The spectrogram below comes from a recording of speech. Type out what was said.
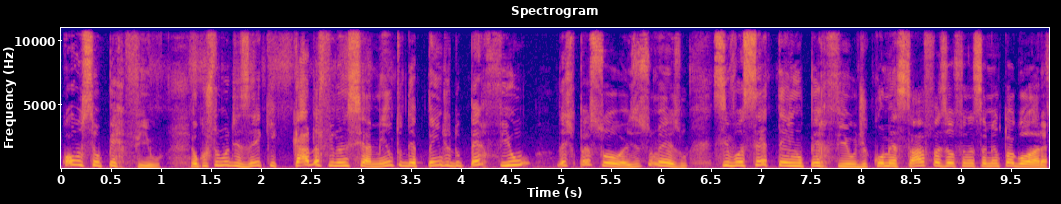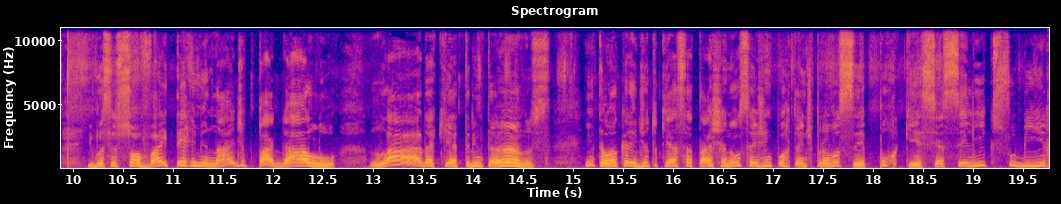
Qual o seu perfil? Eu costumo dizer que cada financiamento depende do perfil das pessoas, isso mesmo. Se você tem o perfil de começar a fazer o financiamento agora e você só vai terminar de pagá-lo lá daqui a 30 anos, então eu acredito que essa taxa não seja importante para você, porque se a Selic subir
